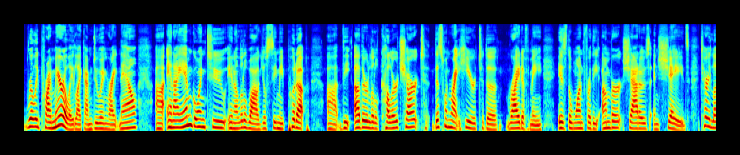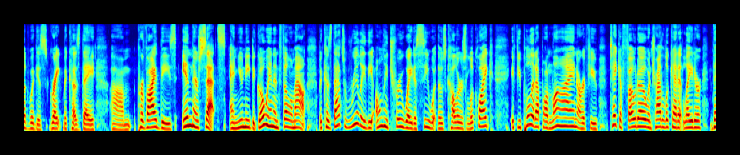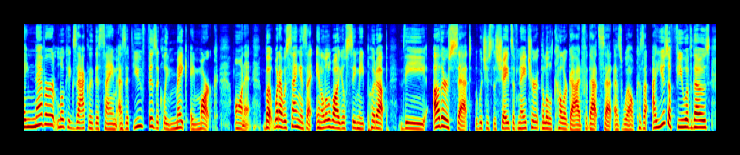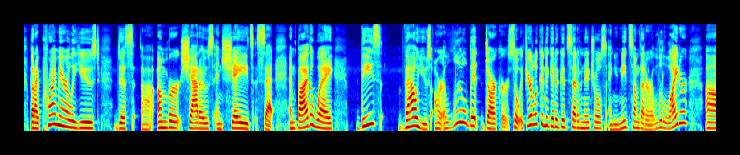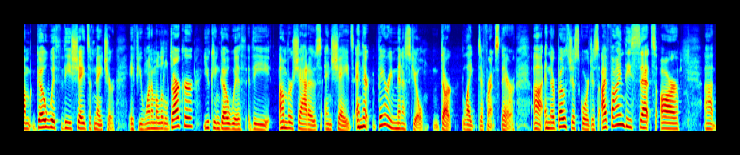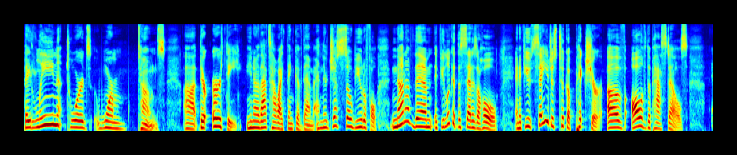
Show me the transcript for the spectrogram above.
really primarily like I'm doing right now. Uh, and I am going to, in a little while, you'll see me put up uh, the other little color chart, this one right here to the right of me, is the one for the umber, shadows, and shades. Terry Ludwig is great because they um, provide these in their sets, and you need to go in and fill them out because that's really the only true way to see what those colors look like. If you pull it up online or if you take a photo and try to look at it later, they never look exactly the same as if you physically make a mark on it. But what I was saying is that in a little while, you'll see me put up the other set, which is the Shades of Nature, the little color guide for that set as well, because I, I, use a few of those, but I primarily used this uh, Umber Shadows and Shades set. And by the way, these values are a little bit darker. So if you're looking to get a good set of neutrals and you need some that are a little lighter, um, go with the shades of nature. If you want them a little darker, you can go with the umber shadows and shades. And they're very minuscule dark light difference there. Uh, and they're both just gorgeous. I find these sets are, uh, they lean towards warm tones. Uh, they're earthy. You know, that's how I think of them. And they're just so beautiful. None of them, if you look at the set as a whole, and if you say you just took a picture of all of the pastels,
